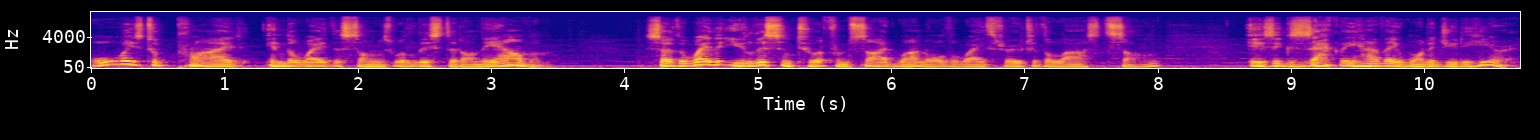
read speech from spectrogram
always took pride in the way the songs were listed on the album. So the way that you listen to it from side one all the way through to the last song is exactly how they wanted you to hear it.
